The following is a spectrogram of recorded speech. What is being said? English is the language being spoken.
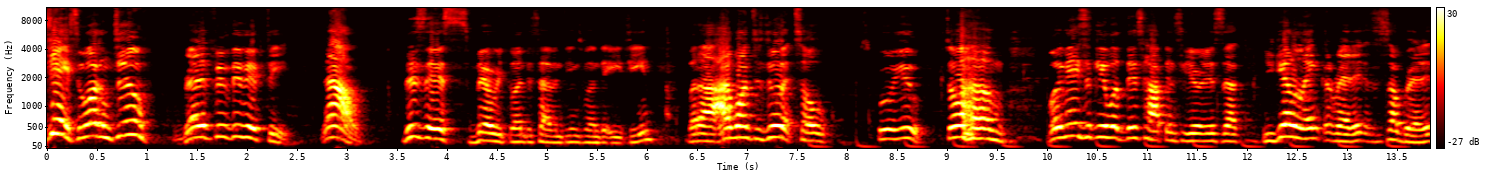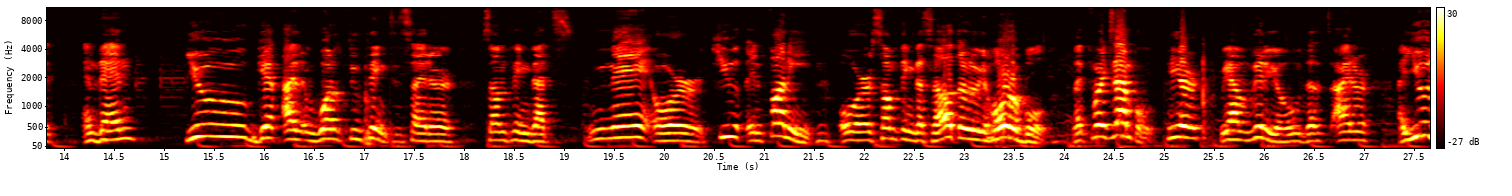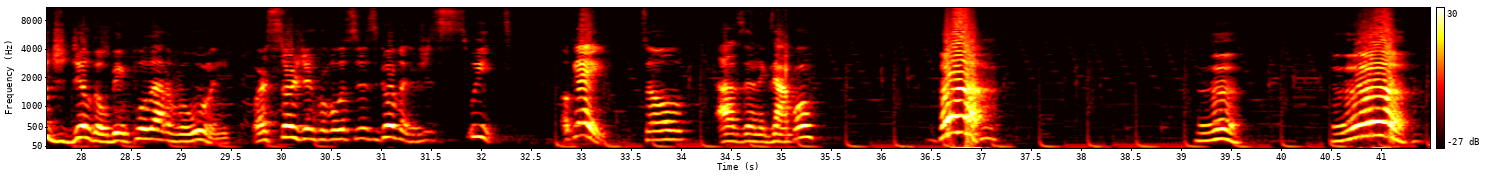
it's Jayce, welcome to Reddit 5050. Now, this is very 2017-2018, but uh, I want to do it, so screw you. So, um, but basically what this happens here is that you get a link on Reddit, it's a subreddit, and then you get either one of two things. It's either something that's meh or cute and funny, or something that's utterly horrible. Like for example, here we have a video that's either a huge dildo being pulled out of a woman, or a surgeon proposes to his girlfriend, which is sweet. Okay, so as an example, ah! Ah! Ah!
